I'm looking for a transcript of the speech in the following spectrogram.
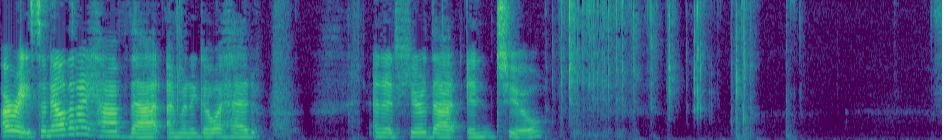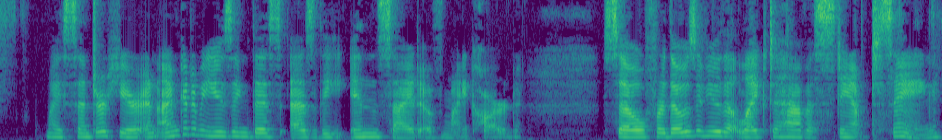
All right, so now that I have that, I'm gonna go ahead and adhere that into my center here, and I'm gonna be using this as the inside of my card. So for those of you that like to have a stamped saying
